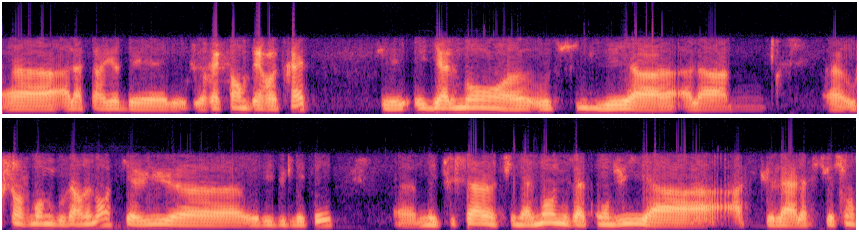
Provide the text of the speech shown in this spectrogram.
à la période des, de réforme des retraites. C'est également aussi lié à, à la, au changement de gouvernement qu'il y a eu au début de l'été. Euh, mais tout ça, finalement, nous a conduit à, à ce que la, la situation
